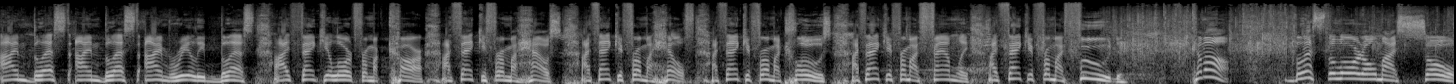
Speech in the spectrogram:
I'm blessed. I'm blessed. I'm really blessed. I thank you, Lord, for my car. I thank you for my house. I thank you for my health. I thank you for my clothes. I thank you for my family. I thank you for my food. Come on. Bless the Lord, oh my soul.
